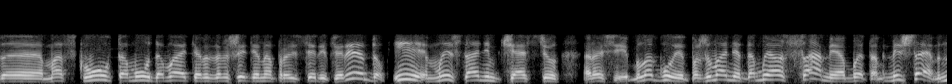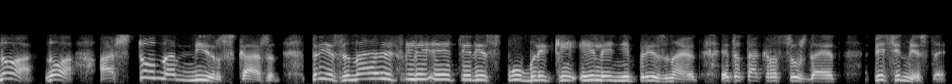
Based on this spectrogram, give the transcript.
э, Москву к тому, давайте разрешите нам провести референдум, и мы станем частью России. Благое пожелание, да мы сами об этом мечтаем. Но, но, а что нам мир скажет? Признают ли эти республики или не признают? Это так рассуждают пессимисты.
